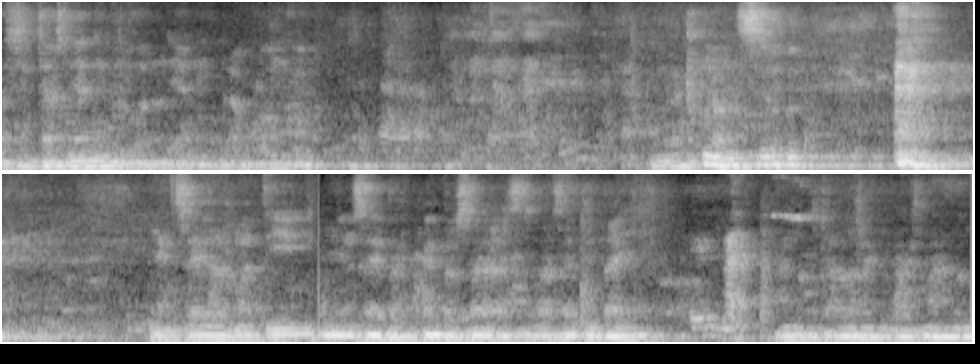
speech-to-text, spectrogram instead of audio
kapasitasnya ini belum. Ya nih nonsu. Yang saya hormati yang saya banggakan bersama setelah saya ditanya. Anggota orang Mangun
